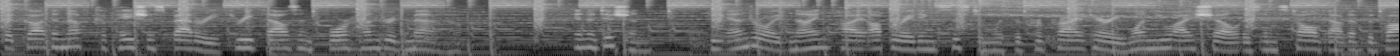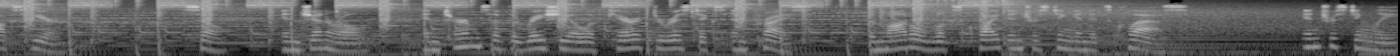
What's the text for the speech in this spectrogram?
But got enough capacious battery 3400 mAh. In addition, the Android 9 Pie operating system with the proprietary One UI shell is installed out of the box here. So, in general, in terms of the ratio of characteristics and price, the model looks quite interesting in its class. Interestingly,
